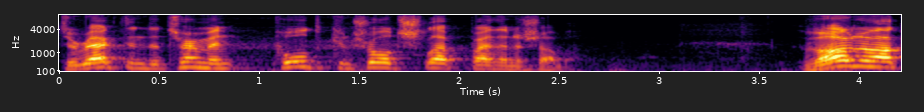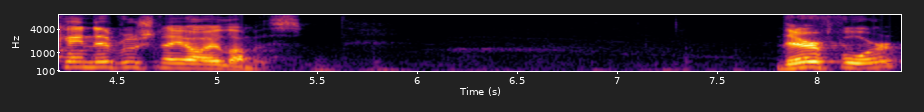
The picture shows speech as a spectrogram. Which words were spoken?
direct and determined, pulled, controlled, schlepped by the neshama. Therefore,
